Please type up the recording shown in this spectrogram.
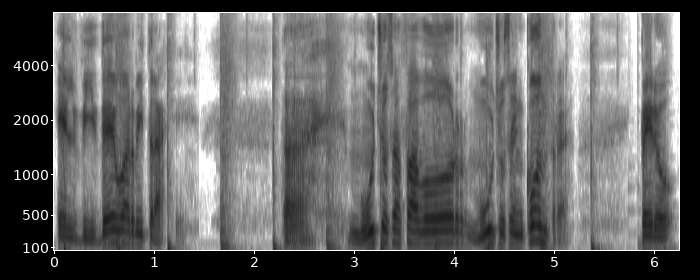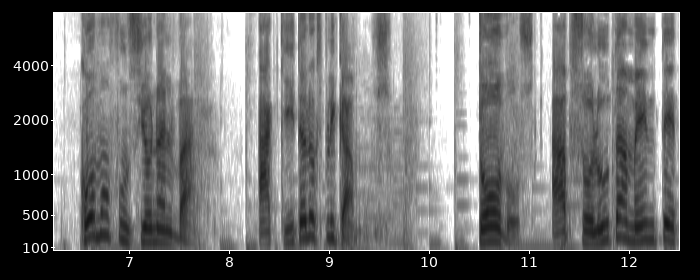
El video arbitraje. Ay, muchos a favor, muchos en contra. Pero, ¿cómo funciona el VAR? Aquí te lo explicamos. Todos, absolutamente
